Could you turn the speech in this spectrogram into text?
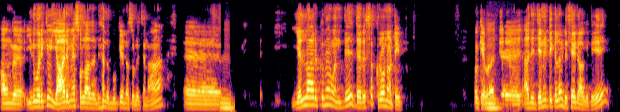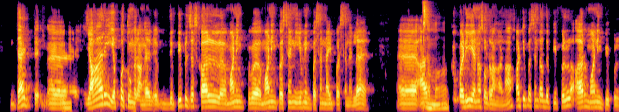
அவங்க இது வரைக்கும் யாருமே சொல்லாதது அந்த புக் என்ன சொல்லுச்சுன்னா ம். எல்லாருக்குமே வந்து தெர் இஸ் அ குரோனோடைப் ஓகேவா அது ஜெனட்டிக்கலா டிசைட் ஆகுது. தட் யாரு எப்போ தூங்குறாங்க? The people just call morning morning person evening person night person இல்ல? படி என்ன சொல்றாங்கன்னா forty percent of the people are morning people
